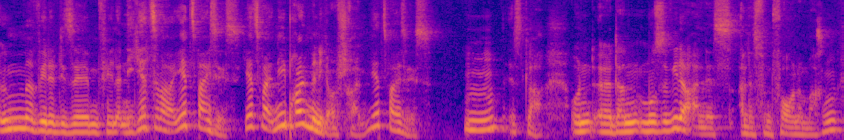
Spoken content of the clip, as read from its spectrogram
immer wieder dieselben Fehler, nee, jetzt aber, jetzt weiß ich es, jetzt weiß, nee, brauche ich mir nicht aufschreiben, jetzt weiß ich es. Mhm, ist klar. Und äh, dann musst du wieder alles, alles von vorne machen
